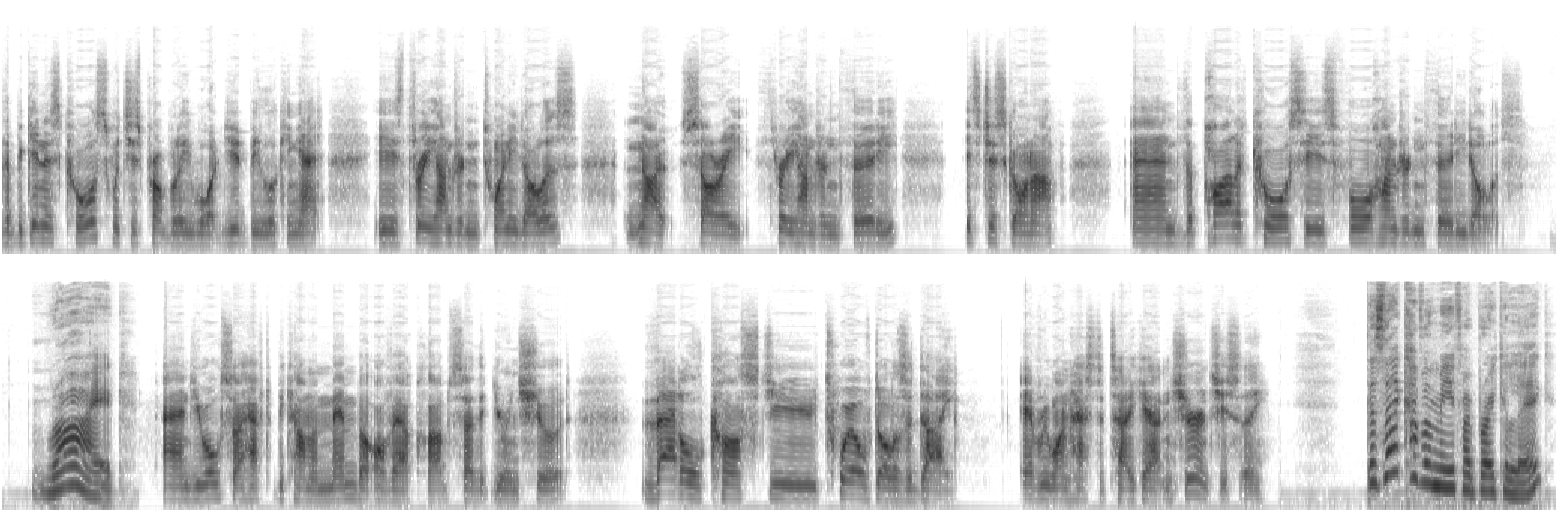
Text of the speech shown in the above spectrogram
The beginner's course, which is probably what you'd be looking at, is $320. No, sorry, 330. It's just gone up. And the pilot course is $430. Right. And you also have to become a member of our club so that you're insured. That'll cost you $12 a day. Everyone has to take out insurance, you see. Does that cover me if I break a leg?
